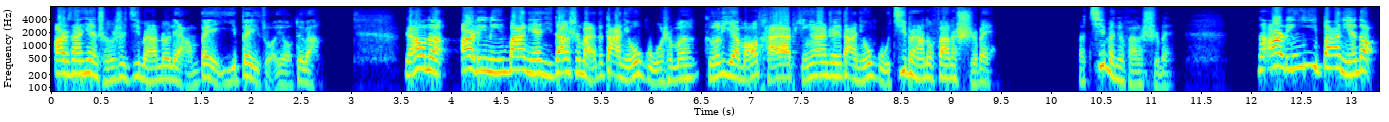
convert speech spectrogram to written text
二三线城市基本上都两倍一倍左右，对吧？然后呢，二零零八年你当时买的大牛股，什么格力啊、茅台啊、平安这些大牛股，基本上都翻了十倍。啊，基本就翻了十倍。那二零一八年到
